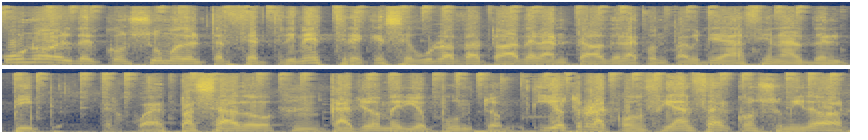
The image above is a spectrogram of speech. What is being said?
Uno, el del consumo del tercer trimestre, que según los datos adelantados de la Contabilidad Nacional del PIB del jueves pasado, mm. cayó medio punto. Y otro, la confianza del consumidor.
